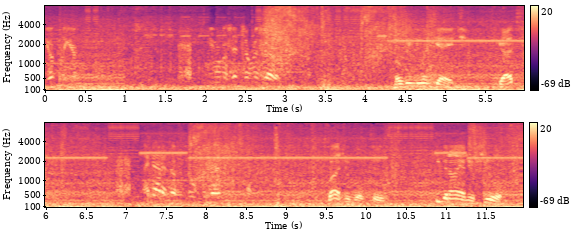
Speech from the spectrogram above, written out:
You're clear. Fuel is set to reserve. Moving to engage. Guts? I got enough fuel for that. Roger, Wolf 2. Keep an eye on your fuel.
